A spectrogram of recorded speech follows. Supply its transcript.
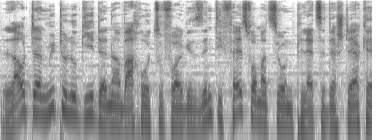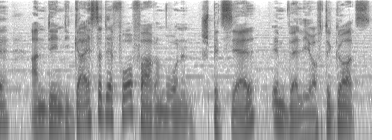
Laut der Mythologie der Navajo zufolge sind die Felsformationen Plätze der Stärke, an denen die Geister der Vorfahren wohnen, speziell im Valley of the Gods.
